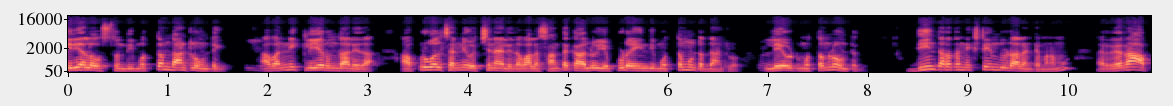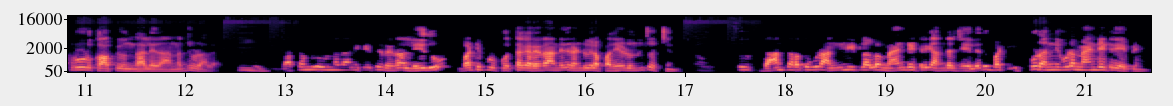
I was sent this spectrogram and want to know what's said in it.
ఏరియాలో వస్తుంది? మొత్తం దాంట్లో ఉంటాయి. అవన్నీ క్లియర్ ఉందా లేదా? అప్రూవల్స్ అన్ని వచ్చినాయా లేదా? వాళ్ళ సంతకాలు ఎప్పుడు అయింది? మొత్తం ఉంటుంది దాంట్లో. లేఅవుట్ మొత్తంలో ఉంటుంది. దీని తర్వాత నెక్స్ట్ ఏం చూడాలంటే మనము రెరా అప్రూవ్డ్ కాపీ ఉందా లేదా అన్నది చూడాలి. గతంలో ఉన్న దానికైతే రెరా లేదు. బట్ ఇప్పుడు కొత్తగా రెరా అనేది రెండు వేల పదిహేడు నుంచి వచ్చింది. సో దాని తర్వాత కూడా అన్నిట్లలో మ్యాండేటరీగా అందరు చేయలేదు. బట్ ఇప్పుడు అన్ని కూడా మ్యాండేటరీ అయిపోయినాయి.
